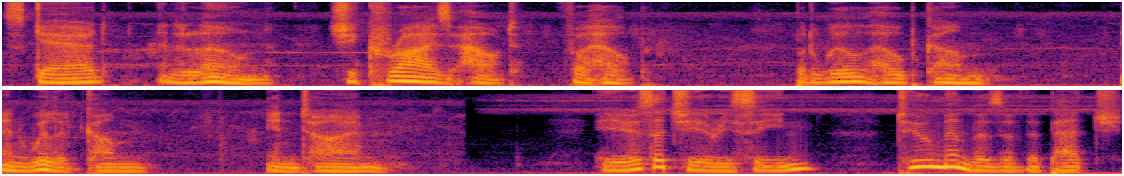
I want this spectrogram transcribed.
Scared and alone, she cries out for help. But will help come? And will it come in time? Here's a cheery scene. Two members of the patch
